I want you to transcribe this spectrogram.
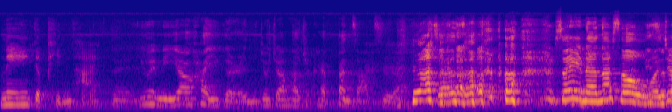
那一个平台。对，因为你要害一个人，你就叫他去开办杂志啊。所以呢，那时候我们就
